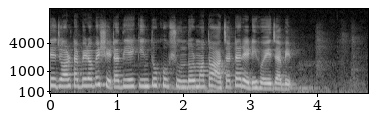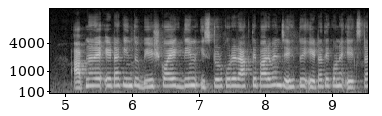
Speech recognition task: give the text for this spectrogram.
যে জলটা বেরোবে সেটা দিয়ে কিন্তু খুব সুন্দর মতো আচারটা রেডি হয়ে যাবে। আপনারা এটা কিন্তু বেশ কয়েকদিন স্টোর করে রাখতে পারবেন, যেহেতু এটাতে কোনো এক্সট্রা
